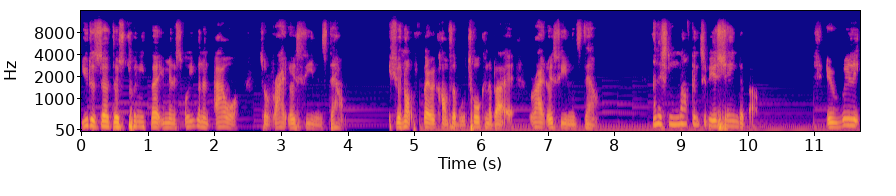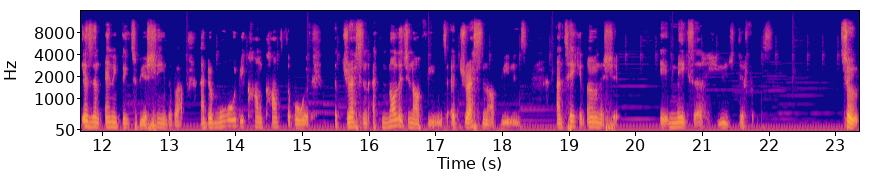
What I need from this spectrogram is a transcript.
You deserve those 20, 30 minutes or even an hour to write those feelings down. If you're not very comfortable talking about it, write those feelings down. And it's nothing to be ashamed about. It really isn't anything to be ashamed about. And the more we become comfortable with addressing, acknowledging our feelings, addressing our feelings, and taking ownership, it makes a huge difference. So,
